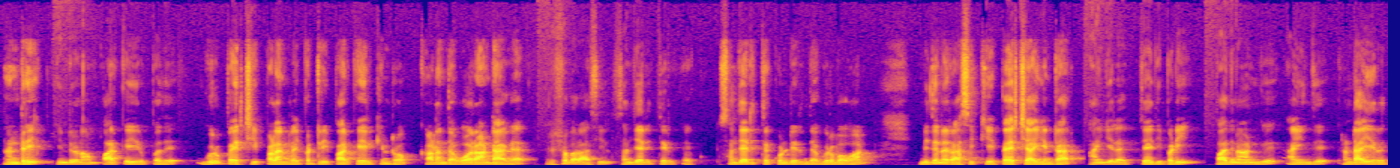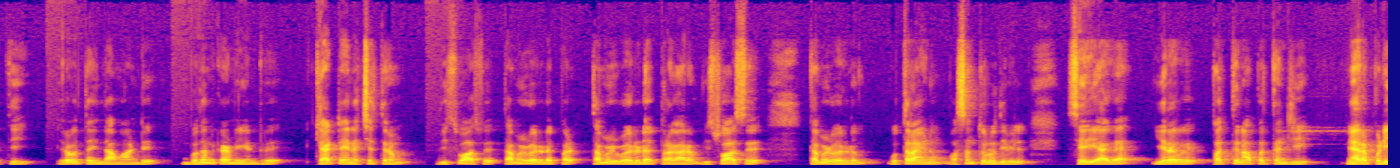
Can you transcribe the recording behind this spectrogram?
நன்றி. இன்று நாம் பார்க்க இருப்பது குரு பயிற்சி பலன்களை பற்றி பார்க்க இருக்கின்றோம். கடந்த ஓராண்டாக ரிஷபராசியில் சஞ்சரித்திருக்க சஞ்சரித்து கொண்டிருந்த குரு பகவான் மிதுன ராசிக்கு பயிற்சியாகின்றார் ஆங்கில தேதிப்படி பதினான்கு ஐந்து ரெண்டாயிரத்தி இருபத்தைந்தாம் ஆண்டு புதன்கிழமையன்று கேட்டை நட்சத்திரம் விஸ்வாசு தமிழ் வருட ப தமிழ் வருட பிரகாரம் விஸ்வாசு தமிழ் வருடம் உத்தராயணம் வசந்துருதுவில் சரியாக இரவு பத்து நாற்பத்தஞ்சு நேரப்படி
